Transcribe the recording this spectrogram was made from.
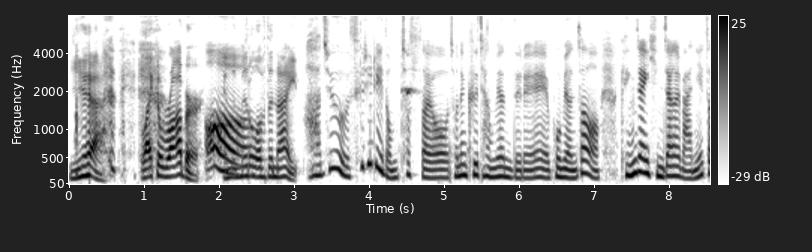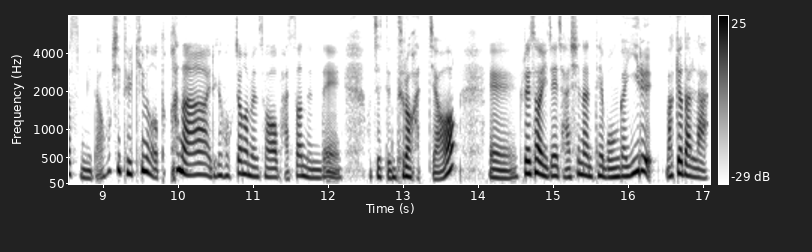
yeah. Like a robber in the middle of the night. 아주 스릴이 넘쳤어요. 저는 그 장면들을 보면서 굉장히 긴장을 많이 했었습니다. 혹시 들키면 어떡하나 이렇게 걱정하면서 봤었는데 어쨌든 들어갔죠. 예. 그래서 이제 자신한테 뭔가 일을 맡겨달라.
